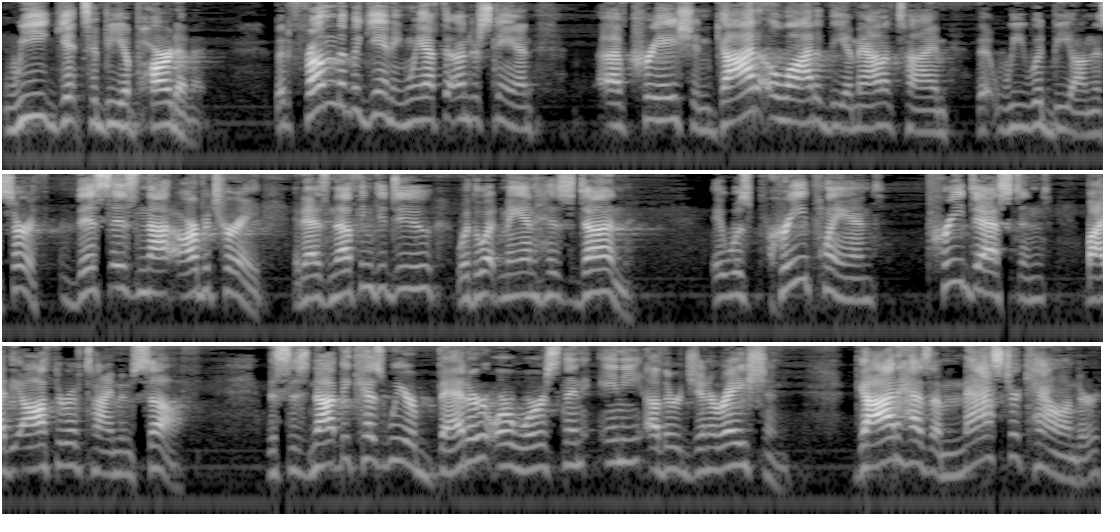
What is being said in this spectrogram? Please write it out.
We get to be a part of it. But from the beginning, we have to understand of creation, God allotted the amount of time that we would be on this earth. This is not arbitrary. It has nothing to do with what man has done. It was pre planned, predestined by the author of time himself. This is not because we are better or worse than any other generation. God has a master calendar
